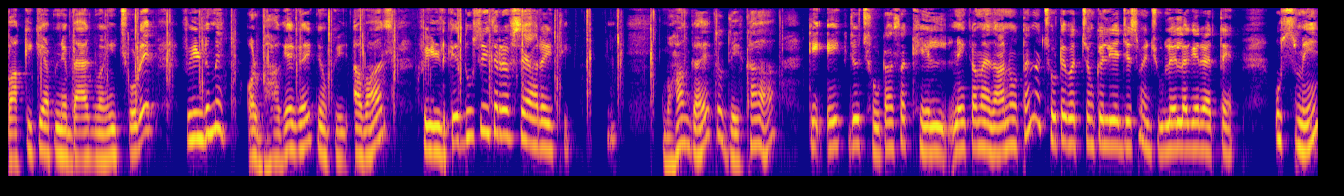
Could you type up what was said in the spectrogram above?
बाकी के अपने बैग वहीं छोड़े फ़ील्ड में और भागे गए क्योंकि आवाज़ फ़ील्ड के दूसरी तरफ़ से आ रही थी। वहाँ गए तो देखा कि एक जो छोटा सा खेलने का मैदान होता है ना, छोटे बच्चों के लिए जिसमें झूले लगे रहते हैं, उसमें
